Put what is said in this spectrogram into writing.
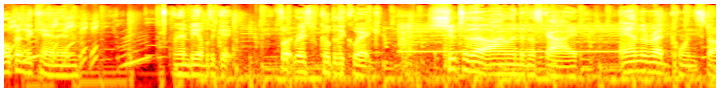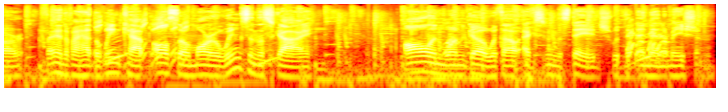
open the cannon, and then be able to get foot race with Koopa the Quick, shoot to the island in the sky, and the red coin star, and if I had the wing cap, also Mario Wings in the sky, all in one go without exiting the stage with end animation.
